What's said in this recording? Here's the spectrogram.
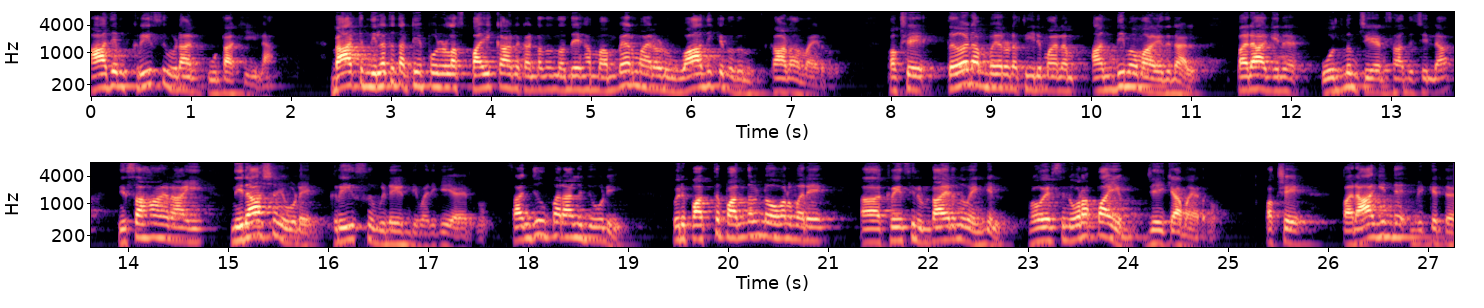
ആദ്യം ക്രീസ് വിടാൻ കൂട്ടാക്കിയില്ല. ബാറ്റ് നിലത്ത് തട്ടിയപ്പോഴുള്ള സ്പൈക്കാണ് കണ്ടതെന്ന് അദ്ദേഹം അമ്പയർമാരോട് വാദിക്കുന്നതും കാണാമായിരുന്നു. പക്ഷേ തേർഡ് അമ്പയറുടെ തീരുമാനം അന്തിമമായതിനാൽ പരാഗിന് ഒന്നും ചെയ്യാൻ സാധിച്ചില്ല. നിസ്സഹായനായി നിരാശയോടെ ക്രീസ് വിടേണ്ടി വരികയായിരുന്നു. സഞ്ജു പരാഗ് ജോഡി ഒരു പത്ത് പന്ത്രണ്ട് ഓവർ വരെ ക്രീസിൽ ഉണ്ടായിരുന്നുവെങ്കിൽ റോയൽസിന് ഉറപ്പായും ജയിക്കാമായിരുന്നു. പക്ഷേ പരാഗിന്റെ വിക്കറ്റ്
